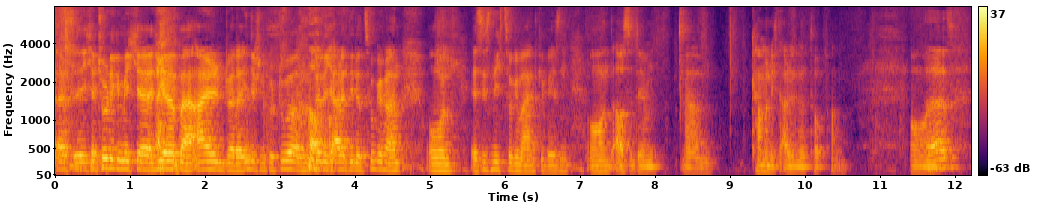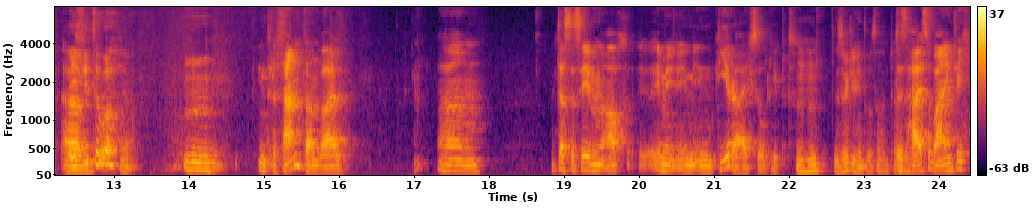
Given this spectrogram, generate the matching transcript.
also ich entschuldige mich äh, hier bei allen, bei der indischen Kultur und natürlich alle, die dazugehören. Und es ist nicht so gemeint gewesen. Und außerdem ähm, kann man nicht alle in einen Topf haben. Und, ähm, ich finde aber ja. mm, interessant dann, weil ähm, dass es eben auch im, im, im Tierreich so gibt. Mhm. Das ist wirklich interessant. Ja. Das heißt aber eigentlich,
